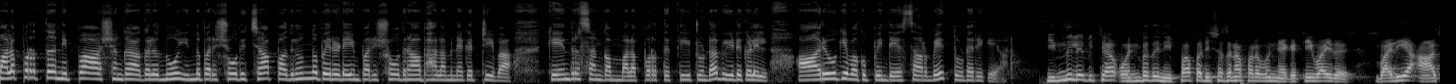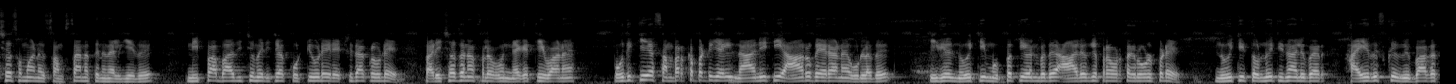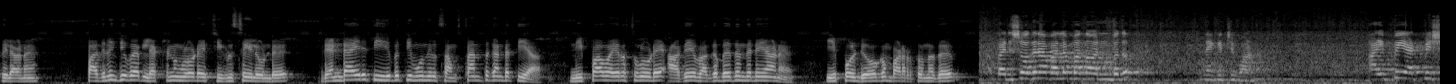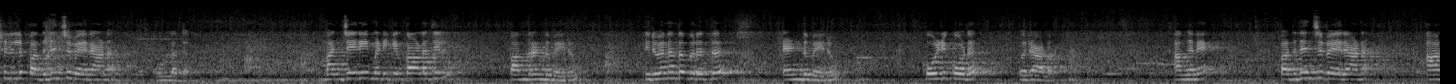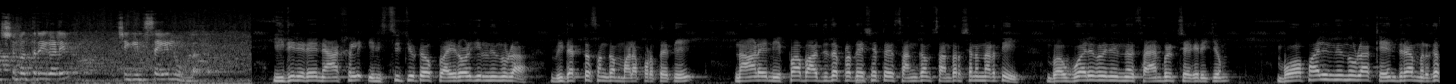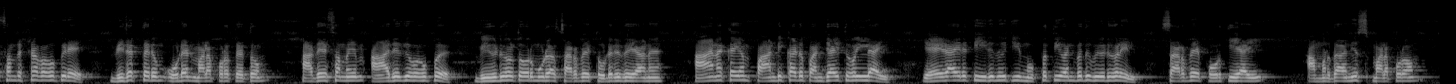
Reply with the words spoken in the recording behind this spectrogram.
മലപ്പുറത്ത് നിപ്പ ആശങ്ക അകലുന്നു. ഇന്ന് പരിശോധിച്ച പതിനൊന്ന് പേരുടെയും പരിശോധനാ ഫലം നെഗറ്റീവ്. കേന്ദ്ര സംഘം മലപ്പുറത്തെത്തിയിട്ടുണ്ട്. വീടുകളിൽ ആരോഗ്യവകുപ്പിന്റെ സർവേ തുടരുകയാണ്. ഇന്ന് ലഭിച്ച ഒൻപത് നിപ്പ പരിശോധനാ ഫലവും നെഗറ്റീവായത് വലിയ ആശ്വാസമാണ് സംസ്ഥാനത്തിന് നൽകിയത്. നിപ്പ ബാധിച്ചു മരിച്ച കുട്ടിയുടെ രക്ഷിതാക്കളുടെ പരിശോധനാ ഫലവും നെഗറ്റീവാണ്. പുതുക്കിയ സമ്പർക്ക പട്ടികയിൽ നാനൂറ്റി ആറ് പേരാണ് ഉള്ളത്. ഇതിൽ നൂറ്റി മുപ്പത്തിയൊൻപത് ആരോഗ്യ പ്രവർത്തകർ ഉൾപ്പെടെ നൂറ്റി തൊണ്ണൂറ്റിനാല് പേർ ഹൈറിസ്ക് വിഭാഗത്തിലാണ്. പതിനഞ്ച് പേർ ലക്ഷണങ്ങളോടെ ചികിത്സയിലുണ്ട്. രണ്ടായിരത്തി ഇരുപത്തി മൂന്നിൽ സംസ്ഥാനത്ത് കണ്ടെത്തിയ നിപ്പ വൈറസുകളുടെ അതേ വകഭേദം തന്നെയാണ് ഇപ്പോൾ രോഗം പടർത്തുന്നത്. പരിശോധനാ ഫലം വന്ന ഒൻപതും നെഗറ്റീവാണ് ഐ പി അഡ്മിഷനിൽ പതിനഞ്ച് പേരാണ് ഉള്ളത്. മഞ്ചേരി മെഡിക്കൽ കോളേജിൽ പന്ത്രണ്ട് പേരും തിരുവനന്തപുരത്ത് രണ്ട് പേരും കോഴിക്കോട് ഒരാളും. അങ്ങനെ പതിനഞ്ച് പേരാണ് ആശുപത്രികളിൽ ചികിത്സയിലുള്ളത് ഇതിനിടെ നാഷണൽ ഇൻസ്റ്റിറ്റ്യൂട്ട് ഓഫ് വൈറോളജിയിൽ നിന്നുള്ള വിദഗ്ധ സംഘം മലപ്പുറത്തെത്തി. നാളെ നിപ്പ ബാധിത പ്രദേശത്ത് സംഘം സന്ദർശനം നടത്തി വവ്വാലുകളിൽ നിന്ന് സാമ്പിൾ ശേഖരിക്കും. ഭോപ്പാലിൽ നിന്നുള്ള കേന്ദ്ര മൃഗസംരക്ഷണ വകുപ്പിലെ വിദഗ്ധരും ഉടൻ മലപ്പുറത്തെത്തും. അതേസമയം ആരോഗ്യവകുപ്പ് വീടുകൾ തോറുമുള്ള സർവേ തുടരുകയാണ്. ആനക്കയം പാണ്ടിക്കാട് പഞ്ചായത്തുകളിലായി ഏഴായിരത്തി ഇരുന്നൂറ്റി മുപ്പത്തി ഒൻപത് വീടുകളിൽ സർവേ പൂർത്തിയായി. അമൃത ന്യൂസ് മലപ്പുറം.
